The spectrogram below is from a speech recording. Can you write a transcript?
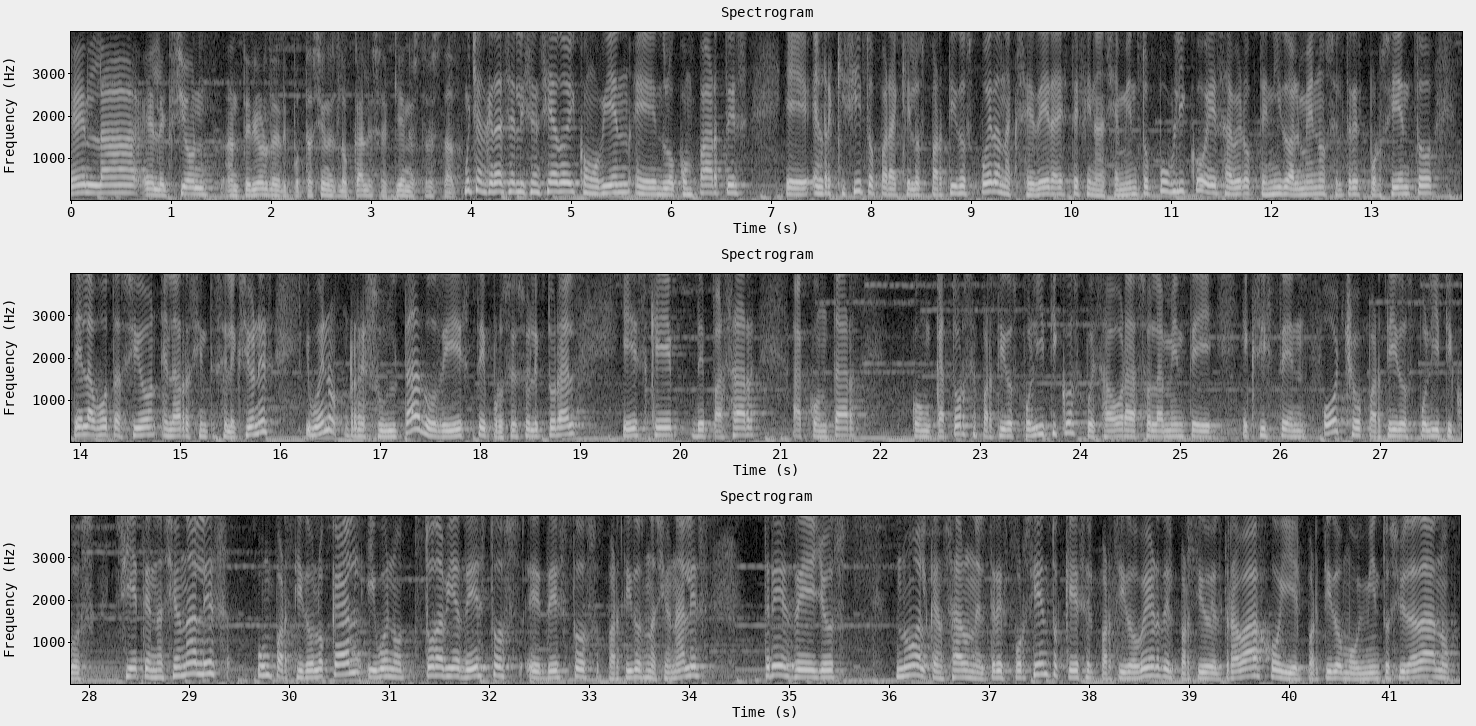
en la elección anterior de diputaciones locales aquí en nuestro estado. Muchas gracias, licenciado. Y como bien eh, lo compartes, eh, el requisito para que los partidos puedan acceder a este financiamiento público es haber obtenido al menos el 3% de la votación en las recientes elecciones. Y bueno, resultado de este proceso electoral es que de pasar a contar con 14 partidos políticos, pues ahora solamente existen 8 partidos políticos, 7 nacionales, un partido local y bueno, todavía de estos, eh, de estos partidos nacionales, tres de ellos no alcanzaron el 3%, que es el Partido Verde, el Partido del Trabajo y el Partido Movimiento Ciudadano.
